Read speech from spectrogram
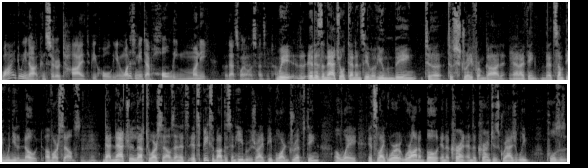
why do we not consider tithe to be holy? And what does it mean to have holy money? That's what I want to spend some time. We, it is a natural tendency of a human being to, to stray from God. Mm-hmm. And I think that's something we need to note of ourselves. That naturally left to ourselves, and it's, it speaks about this in Hebrews, right? People are drifting away. It's like we're, we're on a boat in a current, and the current just gradually pulls us.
